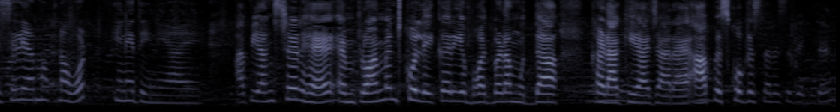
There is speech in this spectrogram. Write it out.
इसलिए हम अपना वोट इन्हें देने आए आप यंगस्टर है एम्प्लॉयमेंट को लेकर ये बहुत बड़ा मुद्दा खड़ा किया जा रहा है। आप इसको किस तरह से देखते हैं?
